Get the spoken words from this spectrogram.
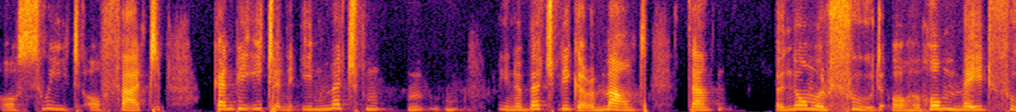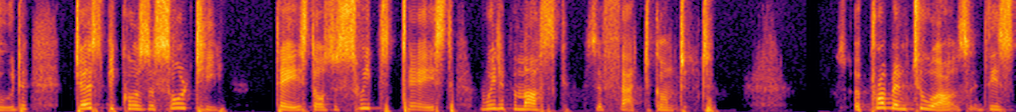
or sweet or fat, can be eaten in much in a much bigger amount than a normal food or homemade food, just because the salty taste or the sweet taste will mask the fat content. A problem too are these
